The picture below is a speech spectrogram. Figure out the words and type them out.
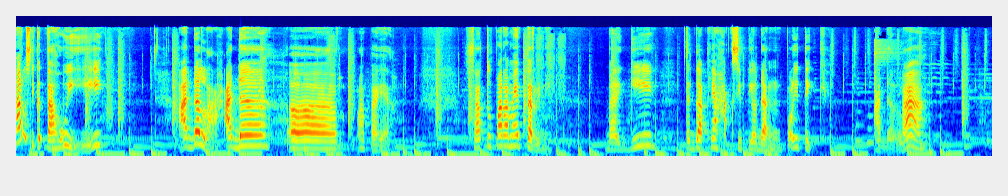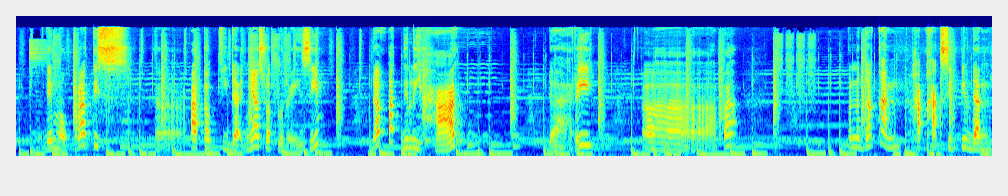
harus diketahui adalah ada uh, apa ya satu parameter ini bagi tegaknya hak sipil dan politik adalah demokratis uh, atau tidaknya suatu rezim dapat dilihat dari uh, apa penegakan hak-hak sipil dan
